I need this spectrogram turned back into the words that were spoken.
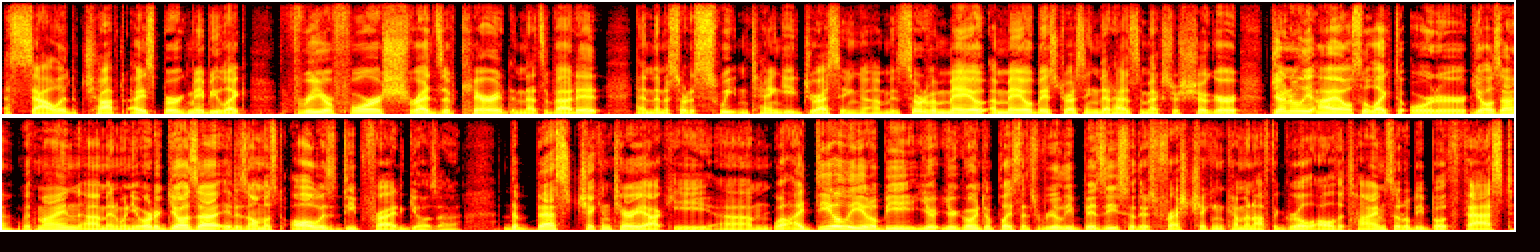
a salad, chopped iceberg, maybe like three or four shreds of carrot, and that's about it. And then a sort of sweet and tangy dressing. Um, it's sort of a mayo a mayo based dressing that has some extra sugar. Generally, I also like to order gyoza with mine. Um, and when you order gyoza, it is almost always deep fried gyoza. The best chicken teriyaki. Um, well, ideally, it'll be you're, you're going to a place that's really busy, so there's fresh chicken coming off the grill all the time. So it'll be both fast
